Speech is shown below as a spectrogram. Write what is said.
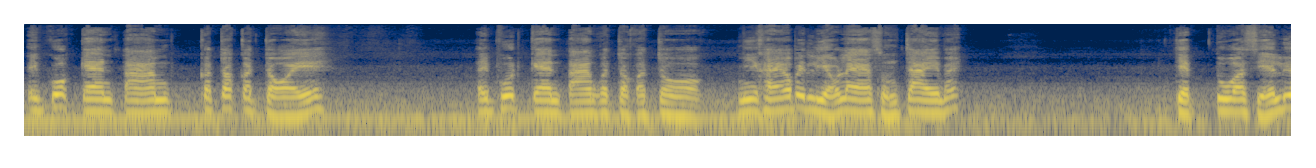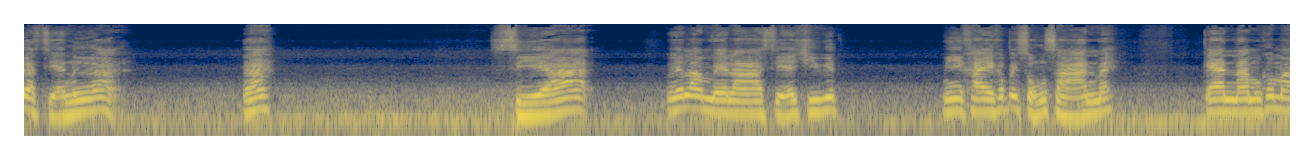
ไอ้พวกแกนตามกระจอกกระจอย ไอ้พวกแกนตามกระจอกกระจอก มีใครเขาไปเหลียวแลสนใจไหม เจ็บตัวเสียเลือดเสียเนื้อ นะ เสียเวลาเวลาเสียชีวิต มีใครเขาไปสงสารไหม แกนนำเข้ามา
